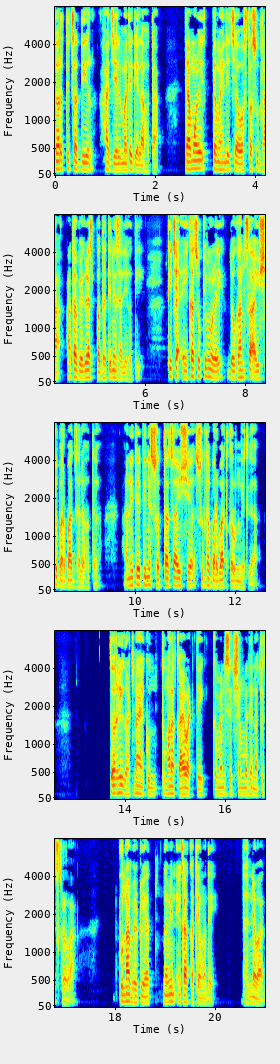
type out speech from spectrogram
तर तिचा दीर हा जेलमध्ये गेला होता. त्यामुळे त्या महिलेची अवस्थासुद्धा आता वेगळ्याच पद्धतीने झाली होती. तिच्या एका चुकीमुळे दोघांचं आयुष्य बर्बाद झालं होतं आणि ते तिने स्वतःचं आयुष्यसुद्धा बर्बाद करून घेतलं. तर ही घटना ऐकून तुम्हाला काय वाटते? कमेंट सेक्शनमध्ये नक्कीच कळवा. पुन्हा भेटूयात नवीन एका कथेमध्ये. धन्यवाद.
